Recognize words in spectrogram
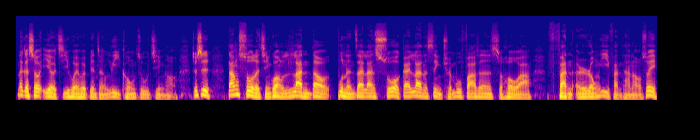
那个时候也有机会会变成利空出尽哈，就是当所有的情况烂到不能再烂，所有该烂的事情全部发生的时候啊，反而容易反弹哦。所以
